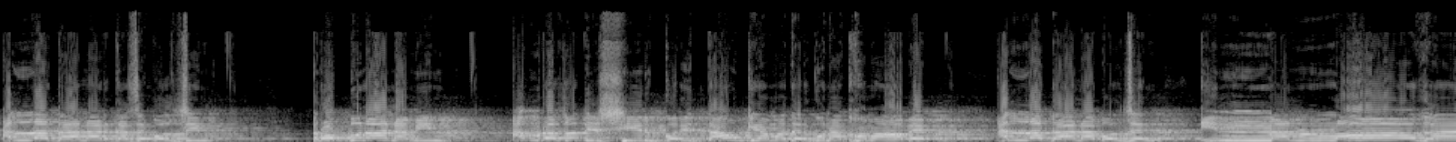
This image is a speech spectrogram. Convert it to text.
আল্লাহ তাআলার কাছে বলছি, রব্বুল আলামিন, আমরা যদি শির করি, তাও কি আমাদের গুনাহ ক্ষমা হবে? আল্লাহ তাআলা বলছেন, ইন্নাল্লাহা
